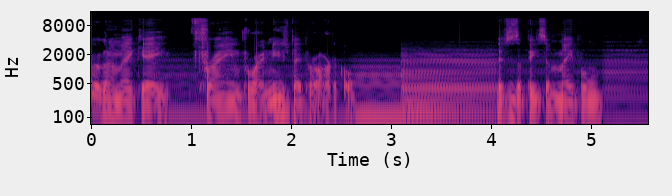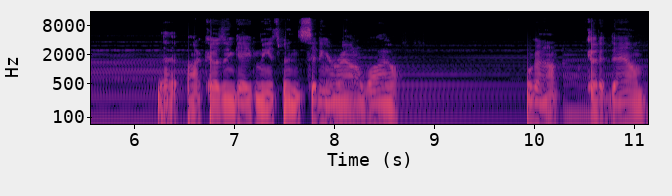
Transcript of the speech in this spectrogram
we're going to make a frame for a newspaper article. This is a piece of maple that my cousin gave me. It's been sitting around a while. We're going to cut it down,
